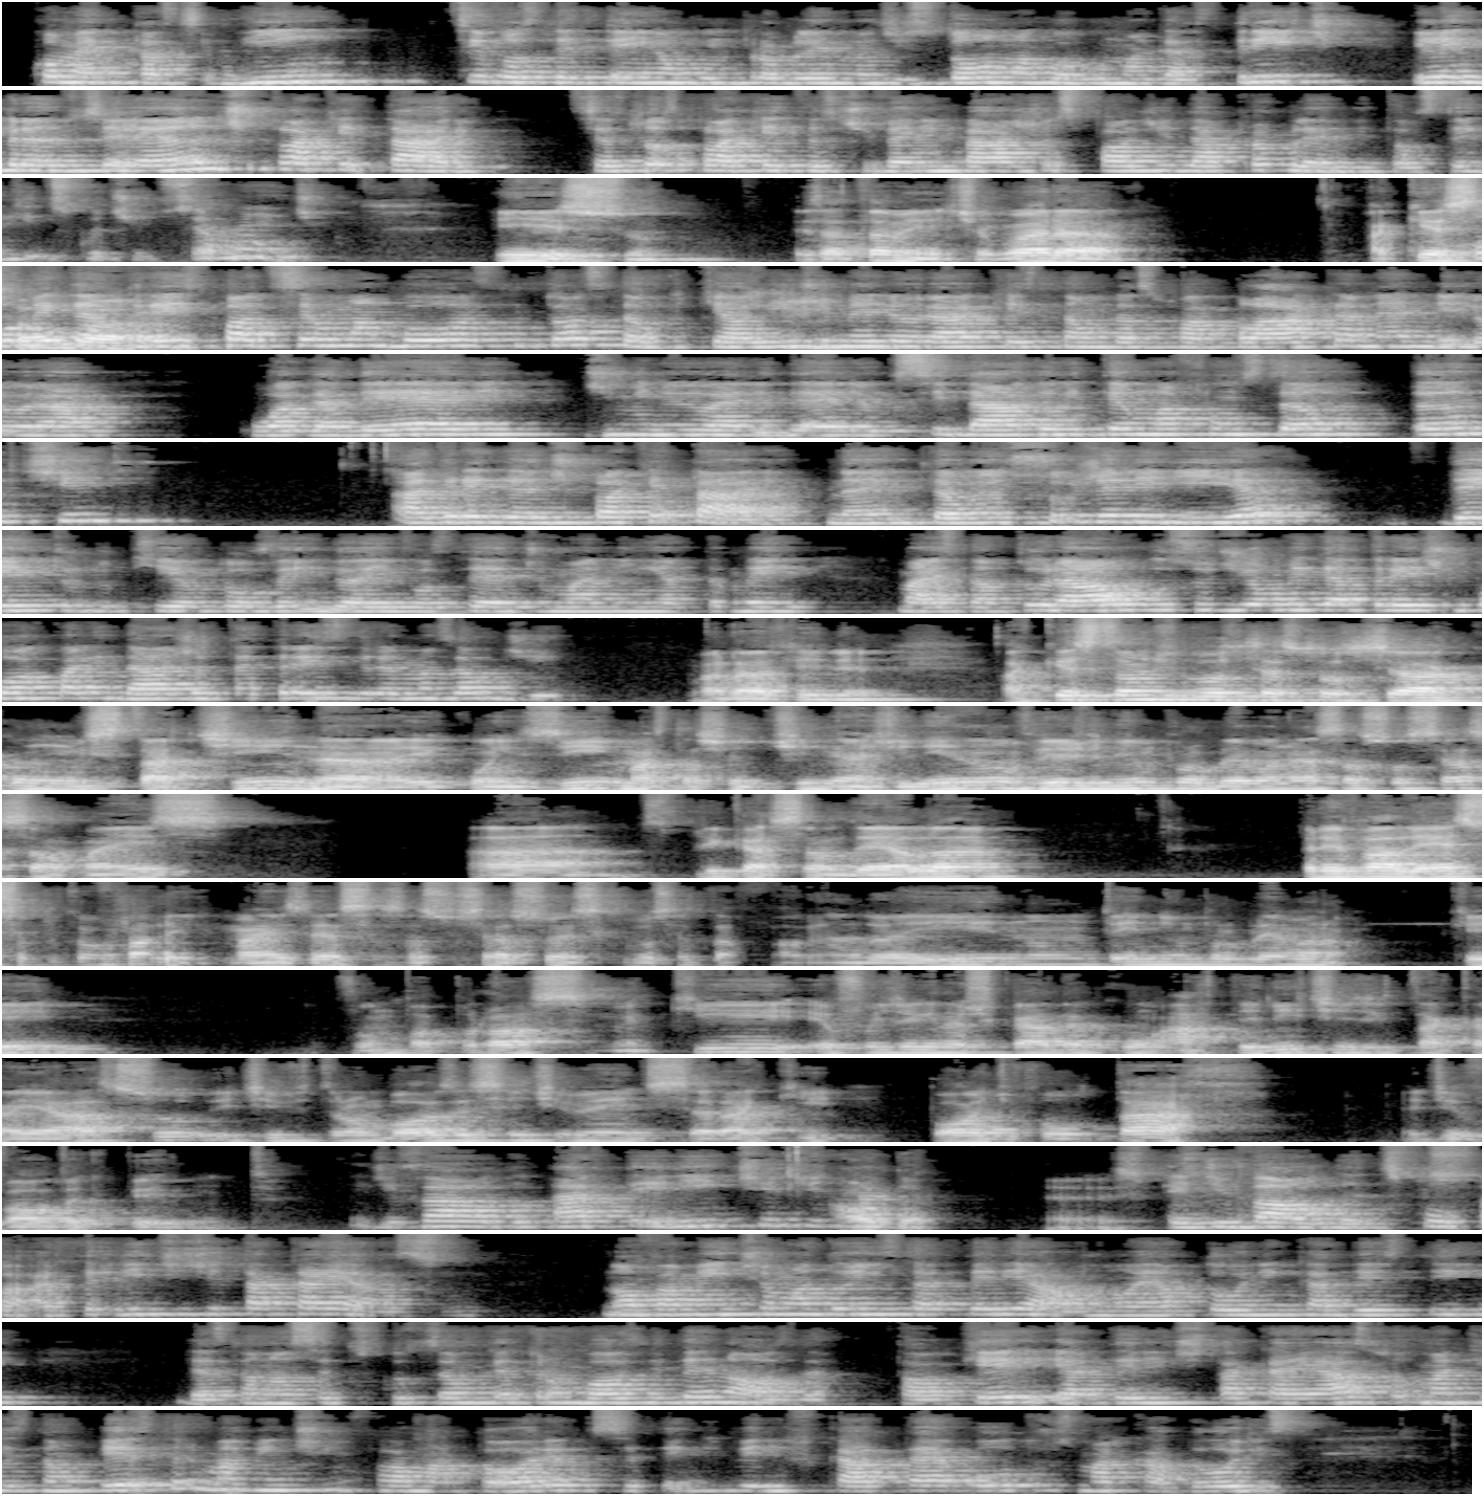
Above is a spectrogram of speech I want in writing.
como é que está seu rim, se você tem algum problema de estômago, alguma gastrite. E lembrando, se ele é antiplaquetário, se as suas plaquetas estiverem baixas, pode dar problema. Então, você tem que discutir com o seu médico. Isso, exatamente. Agora, a questão. O ômega 3 da... pode ser uma boa situação, porque além de melhorar a questão da sua placa, né, melhorar o HDL, diminuir o LDL oxidado, ele tem uma função anti-agregante plaquetária, né? Então, eu sugeriria dentro do que eu estou vendo aí, você é de uma linha também mais natural, uso de ômega 3 de boa qualidade, até 3 gramas ao dia. Maravilha. A questão de você associar com estatina e com enzima, astaxantina e arginina, não vejo nenhum problema nessa associação, mas a explicação dela prevalece sobre o que eu falei. Mas essas associações que você está falando aí não tem nenhum problema, não. Ok? Vamos para a próxima aqui. Eu fui diagnosticada com arterite de Takayasu e tive trombose recentemente. Será que pode voltar? Edivalda que pergunta. Edivaldo, arterite de Alda. É, Edivalda, desculpa, arterite de Takayasu. novamente é uma doença arterial, não é a tônica desse, dessa nossa discussão que é trombose venosa, tá ok? E arterite Takayasu é uma questão extremamente inflamatória, você tem que verificar até outros marcadores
